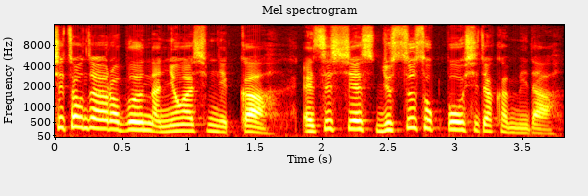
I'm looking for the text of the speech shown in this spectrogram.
시청자 여러분 안녕하십니까? SCS 뉴스 속보 시작합니다.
